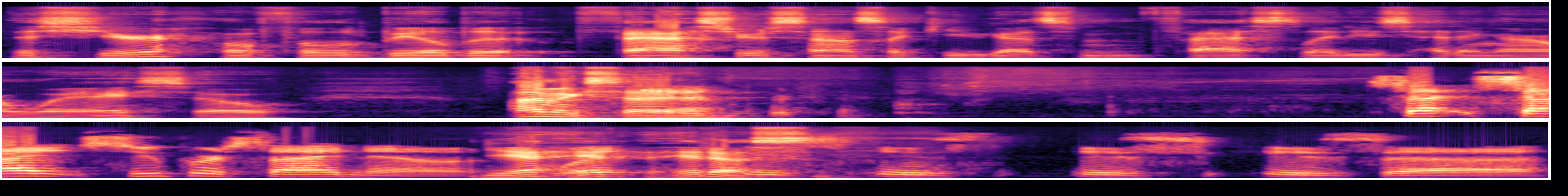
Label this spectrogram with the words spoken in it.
this year hopefully it'll be a bit faster. It sounds like you've got some fast ladies heading our way, so I'm excited. Yeah, sure. Side, side, super side note. Yeah, hit, hit, us. Is is is is uh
